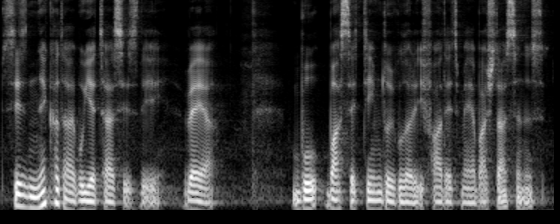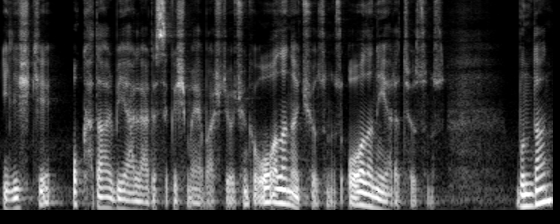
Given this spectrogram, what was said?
siz ne kadar bu yetersizliği veya bu bahsettiğim duyguları ifade etmeye başlarsanız ilişki o kadar bir yerlerde sıkışmaya başlıyor. Çünkü o alanı açıyorsunuz, o alanı yaratıyorsunuz. Bundan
